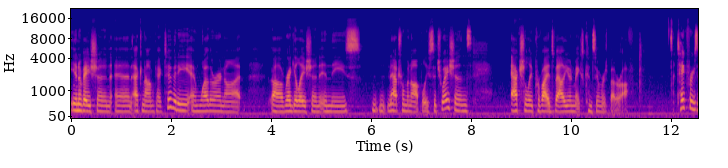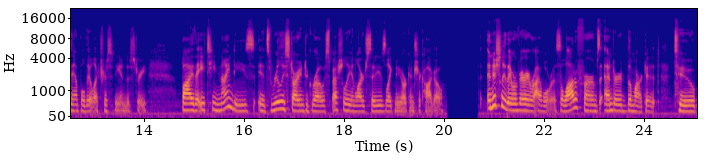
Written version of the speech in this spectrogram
innovation and economic activity and whether or not uh, regulation in these natural monopoly situations actually provides value and makes consumers better off. Take, for example, the electricity industry. By the 1890s, it's really starting to grow, especially in large cities like New York and Chicago. Initially, they were very rivalrous. A lot of firms entered the market to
